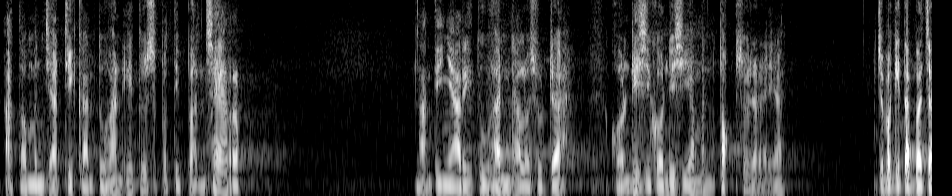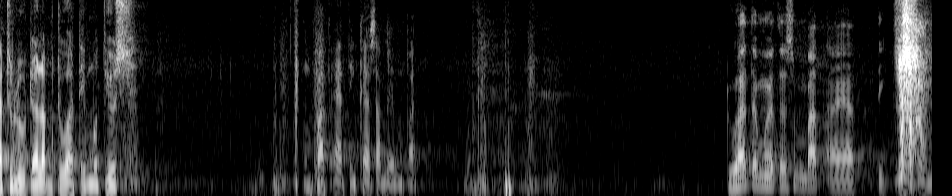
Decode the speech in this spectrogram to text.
atau menjadikan Tuhan itu seperti ban serep. Nanti nyari Tuhan kalau sudah kondisi-kondisinya mentok saudara ya. Coba kita baca dulu dalam 2 Timotius 4 ayat 3 sampai 4. 2 Timotius 4 ayat 3 dan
